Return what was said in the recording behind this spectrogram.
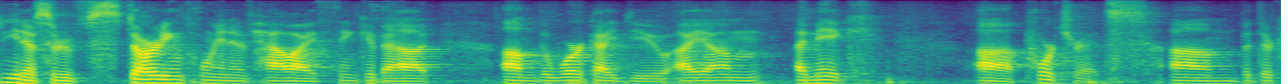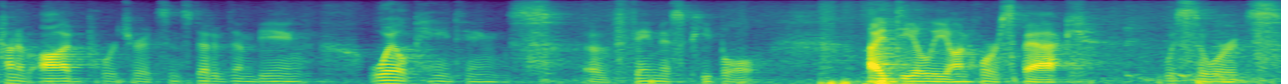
you know, sort of starting point of how I think about um, the work I do. I, um, I make uh, portraits, um, but they're kind of odd portraits instead of them being oil paintings of famous people, ideally on horseback with swords.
